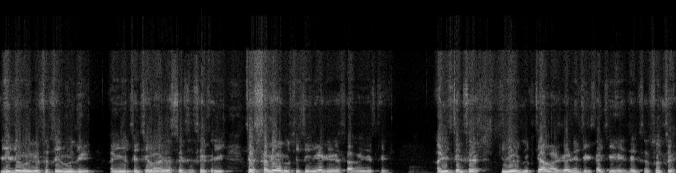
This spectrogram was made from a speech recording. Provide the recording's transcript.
हे जे बोलत होते मोदी आणि त्यांचे महाराष्ट्राचे सरकारी त्या सगळ्या गोष्टी त्यांनी या गेल्या सहा महिन्यात केल्या आणि त्यांचं निवडणूक त्या मार्गाने जिंकायची हे त्यांचं सूत्र आहे.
